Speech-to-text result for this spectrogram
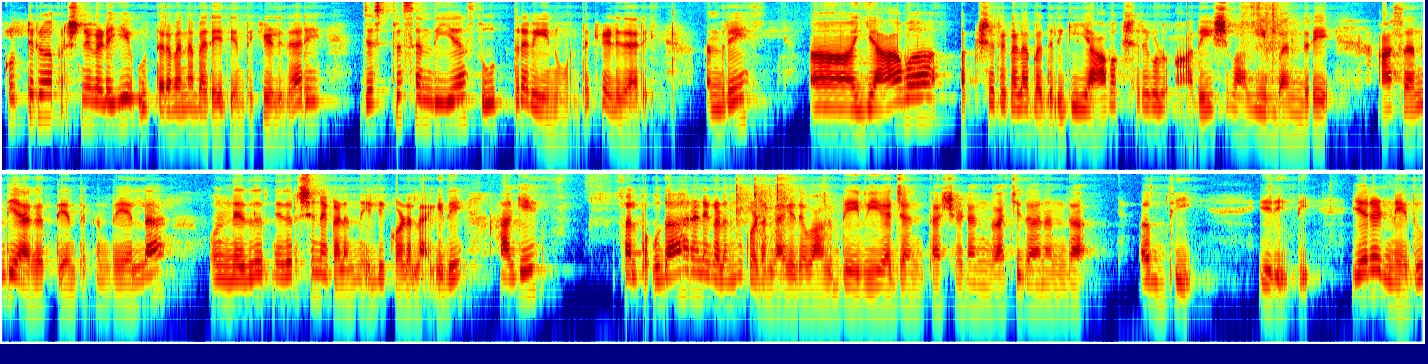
ಕೊಟ್ಟಿರುವ ಪ್ರಶ್ನೆಗಳಿಗೆ ಉತ್ತರವನ್ನು ಬರೆಯಿರಿ ಅಂತ ಕೇಳಿದ್ದಾರೆ. ಜಸ್ಟ್ ಸಂಧಿಯ ಸೂತ್ರವೇನು ಅಂತ ಕೇಳಿದ್ದಾರೆ. ಅಂದರೆ ಯಾವ ಅಕ್ಷರಗಳ ಬದಲಿಗೆ ಯಾವ ಅಕ್ಷರಗಳು ಆದೇಶವಾಗಿ ಬಂದರೆ ಆ ಸಂಧಿ ಆಗುತ್ತೆ ಅಂತಕ್ಕಂಥ ಎಲ್ಲ ಒಂದು ನಿದರ್, ನಿದರ್ಶನಗಳನ್ನು ಇಲ್ಲಿ ಕೊಡಲಾಗಿದೆ. ಹಾಗೆ ಸ್ವಲ್ಪ ಉದಾಹರಣೆಗಳನ್ನು ಕೊಡಲಾಗಿದೆ. ವಾಗ್ದೇವಿ ಅಜಂತ ಷಡಂಗ, ಚಿದಾನಂದ, ಅಬ್ಧಿ ಈ ರೀತಿ. ಎರಡನೇದು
